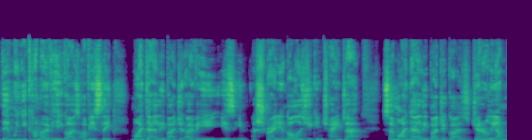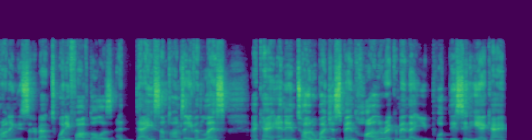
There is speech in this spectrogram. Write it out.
Then when you come over here, guys, obviously my daily budget over here is in Australian dollars. You can change that. So my daily budget, guys, generally I'm running this at about $25 a day, sometimes even less. Okay. And then total budget spend, highly recommend that you put this in here. Okay.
